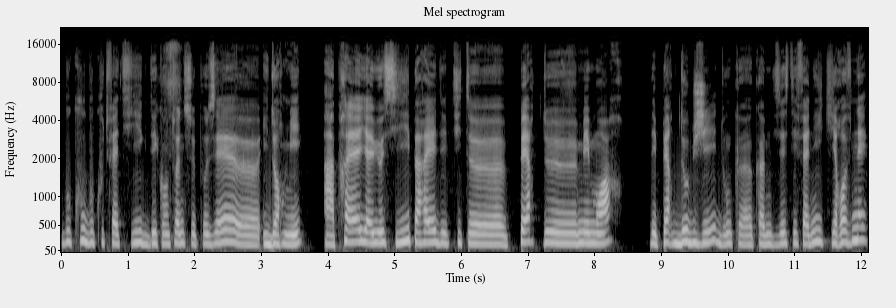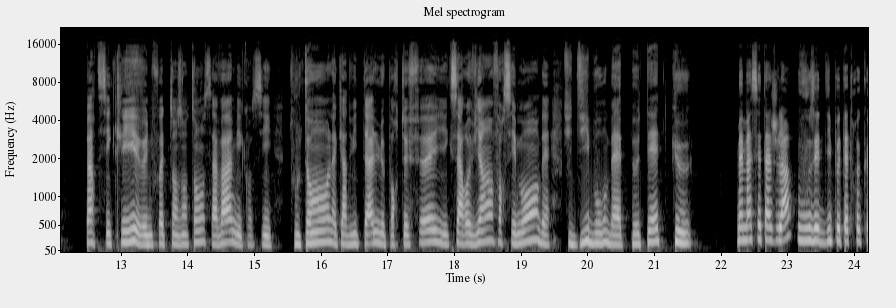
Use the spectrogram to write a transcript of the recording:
beaucoup, beaucoup de fatigue. Dès qu'Antoine se posait, euh, il dormait. Après, il y a eu aussi, pareil, des petites euh, pertes de mémoire, des pertes d'objets. Donc, euh, comme disait Stéphanie, qui revenaient perdre ses clés euh, une fois de temps en temps, ça va, mais quand c'est tout le temps, la carte vitale, le portefeuille, et que ça revient, forcément, ben, tu te dis, bon, ben, peut-être que. Même à cet âge-là, vous vous êtes dit peut-être que?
